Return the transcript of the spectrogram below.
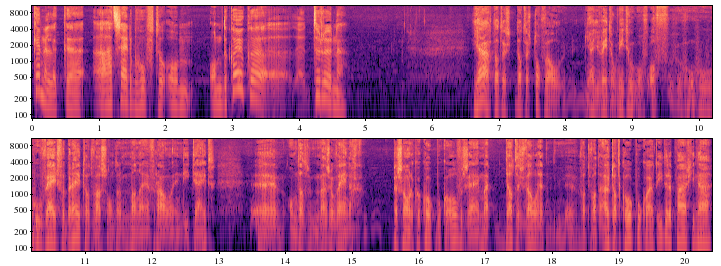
kennelijk uh, had zij de behoefte om, om de keuken uh, te runnen. Ja, dat is, dat is toch wel. Ja, je weet ook niet hoe, of, of, hoe, hoe wijdverbreid dat was onder mannen en vrouwen in die tijd. Uh, omdat maar zo weinig persoonlijke kookboeken over zijn. Maar dat is wel het, wat, wat uit dat kookboek, uit iedere pagina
